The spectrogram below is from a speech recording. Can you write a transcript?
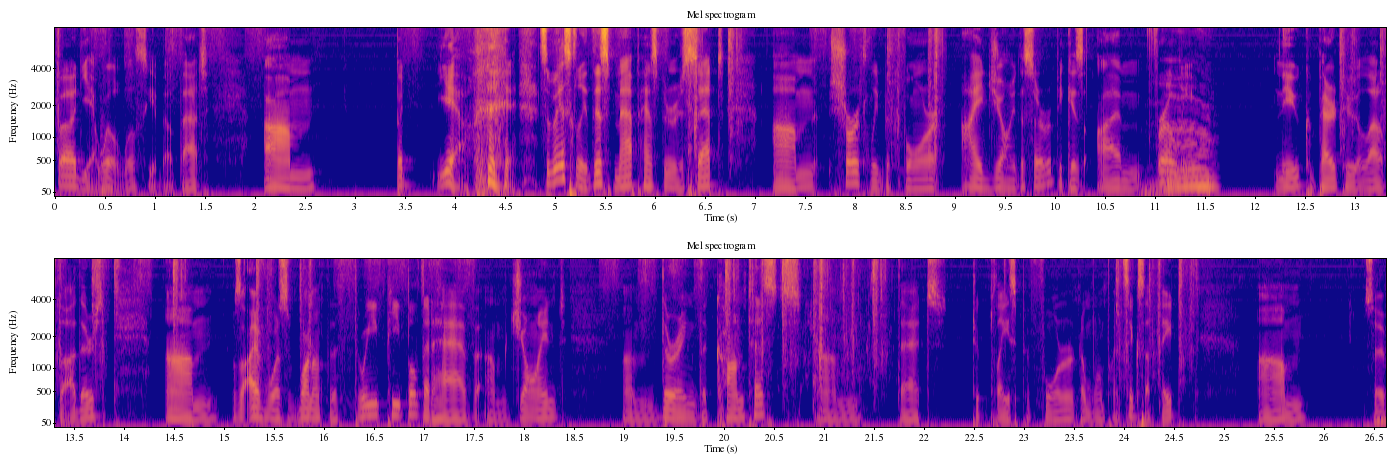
But yeah, we'll we'll see about that. Um, yeah, so basically this map has been reset um, shortly before I joined the server because I'm fairly new compared to a lot of the others. Um, so I was one of the three people that have um, joined um, during the contests um, that took place before the 1.6 update. Um, so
